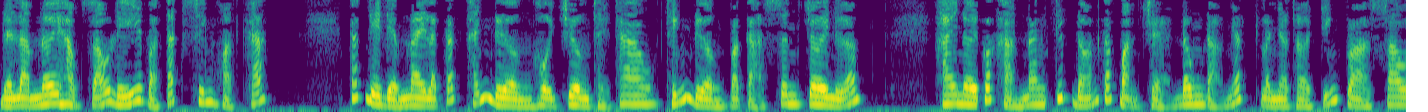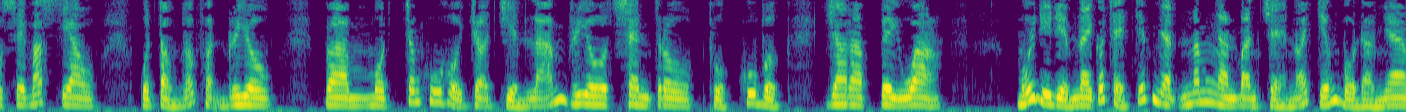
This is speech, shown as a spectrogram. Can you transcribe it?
để làm nơi học giáo lý và các sinh hoạt khác. Các địa điểm này là các thánh đường, hội trường thể thao, thính đường và cả sân chơi nữa. Hai nơi có khả năng tiếp đón các bạn trẻ đông đảo nhất là nhà thờ chính tòa Sao Sebastião của Tổng giáo phận Rio và một trong khu hội trợ triển lãm Rio Centro thuộc khu vực Jarapewa. Mỗi địa điểm này có thể tiếp nhận 5.000 bạn trẻ nói tiếng Bồ Đào Nha.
